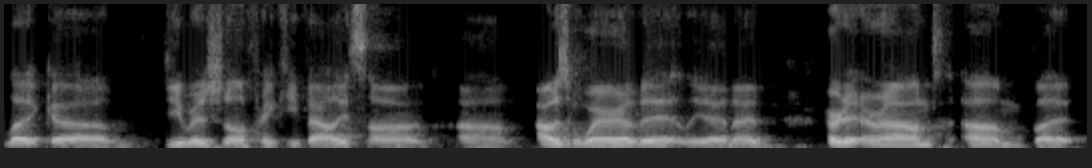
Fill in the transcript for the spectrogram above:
like um the original Frankie Valli song. Um I was aware of it, yeah, and I'd heard it around. Um but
